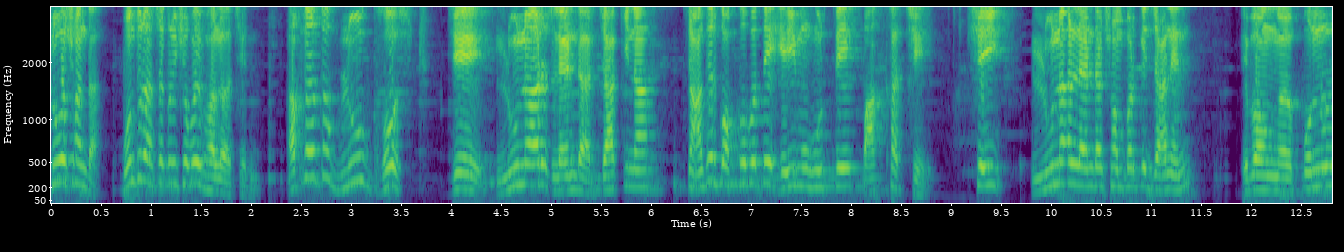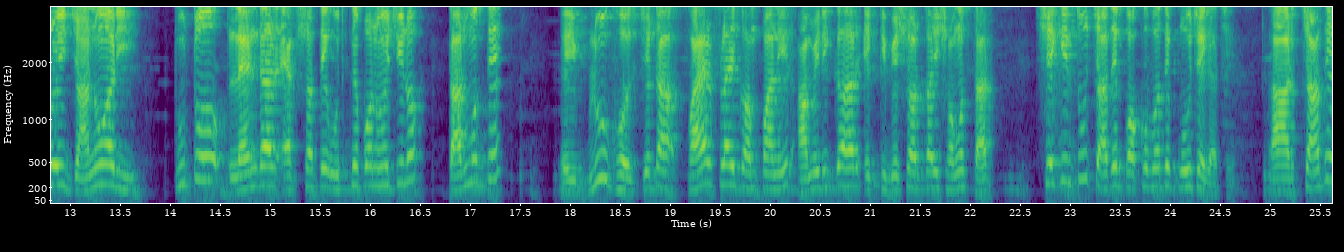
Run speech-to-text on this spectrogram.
শুভ সন্ধ্যা। বন্ধুরা, আশা করি সবাই ভালো আছেন। আপনারা তো ব্লু ঘোস্ট যে লুনার ল্যান্ডার যা কিনা চাঁদের কক্ষপথে এই মুহূর্তে পাক খাচ্ছে, সেই লুনার ল্যান্ডার সম্পর্কে জানেন এবং পনেরোই জানুয়ারি দুটো ল্যান্ডার একসাথে উৎক্ষেপণ হয়েছিল। তার মধ্যে এই ব্লু ঘোষ যেটা ফায়ারফ্লাই কোম্পানির আমেরিকার একটি বেসরকারি সংস্থার, সে কিন্তু চাঁদের কক্ষপথে পৌঁছে গেছে। আর চাঁদে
